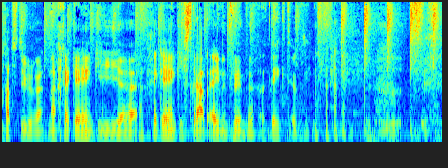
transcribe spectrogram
gaat sturen naar Gekke Henkie, eh, Gekke Henkie straat 21. Dat denk ik ook niet.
